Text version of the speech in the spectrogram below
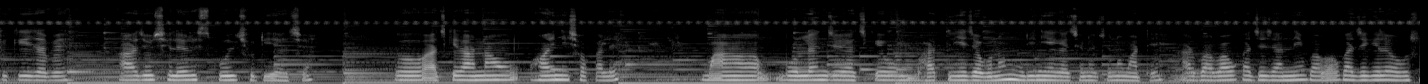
শুকিয়ে যাবে। আজও ছেলের স্কুল ছুটি আছে। তো আজকে রান্নাও হয়নি সকালে। মা বললেন যে আজকে ভাত নিয়ে যাব না, মুড়ি নিয়ে গেছেন ওর জন্য মাঠে। আর বাবাও কাজে যাননি, বাবাও কাজে গেলে অবশ্য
